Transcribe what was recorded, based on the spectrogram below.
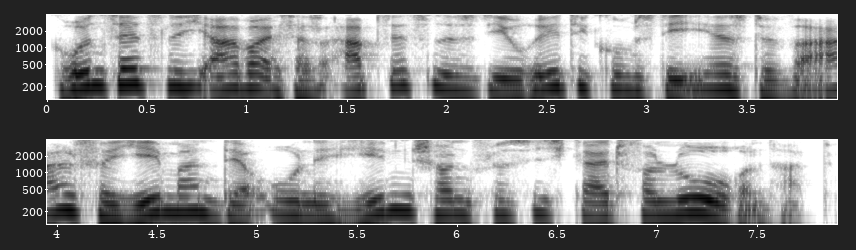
Grundsätzlich aber ist das Absetzen des Diuretikums die erste Wahl für jemand, der ohnehin schon Flüssigkeit verloren hat.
